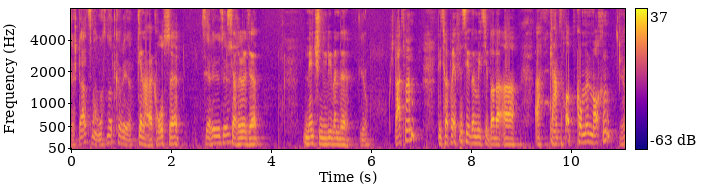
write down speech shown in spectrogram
Der Staatsmann aus Nordkorea. Genau, der große, Seriöse? seriöse, menschenliebende Ja. Staatsmann. Die zwei treffen sich, damit sie da ein, ein kleines Abkommen machen. Ja.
